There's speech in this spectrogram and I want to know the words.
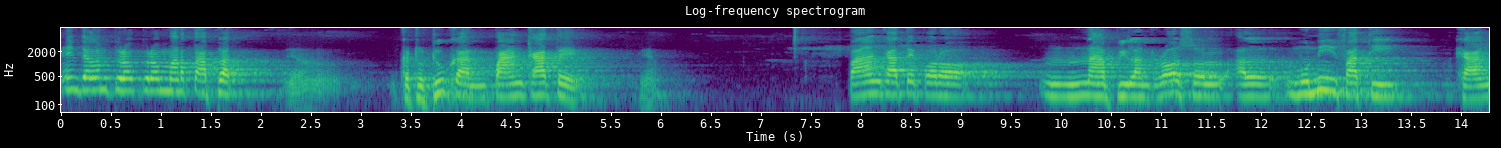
ing dalam pira-pira martabat ya, kedudukan pangkate ya. pangkate para nabi lan rasul al munifati kang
